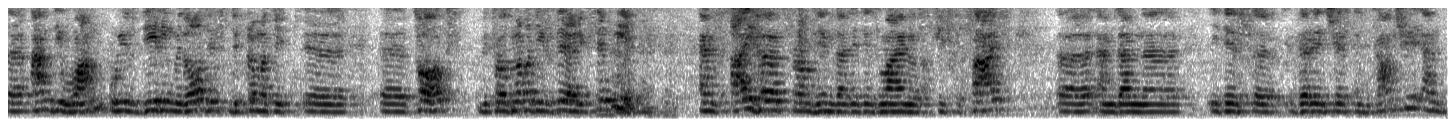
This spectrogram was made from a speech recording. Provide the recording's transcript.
uh, I'm the one who is dealing with all these diplomatic uh, uh, talks because nobody is there except me. And I heard from him that it is minus 55, uh, and then it is a very interesting country, and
